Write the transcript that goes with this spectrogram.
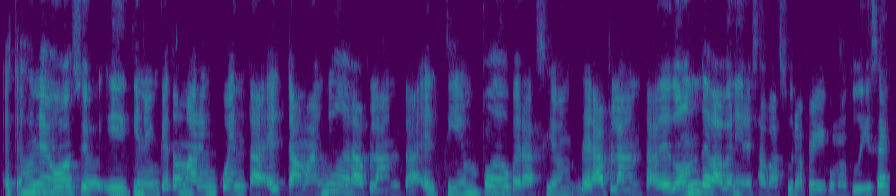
Esto es un negocio y tienen que tomar en cuenta el tamaño de la planta, el tiempo de operación de la planta, de dónde va a venir esa basura, porque como tú dices,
